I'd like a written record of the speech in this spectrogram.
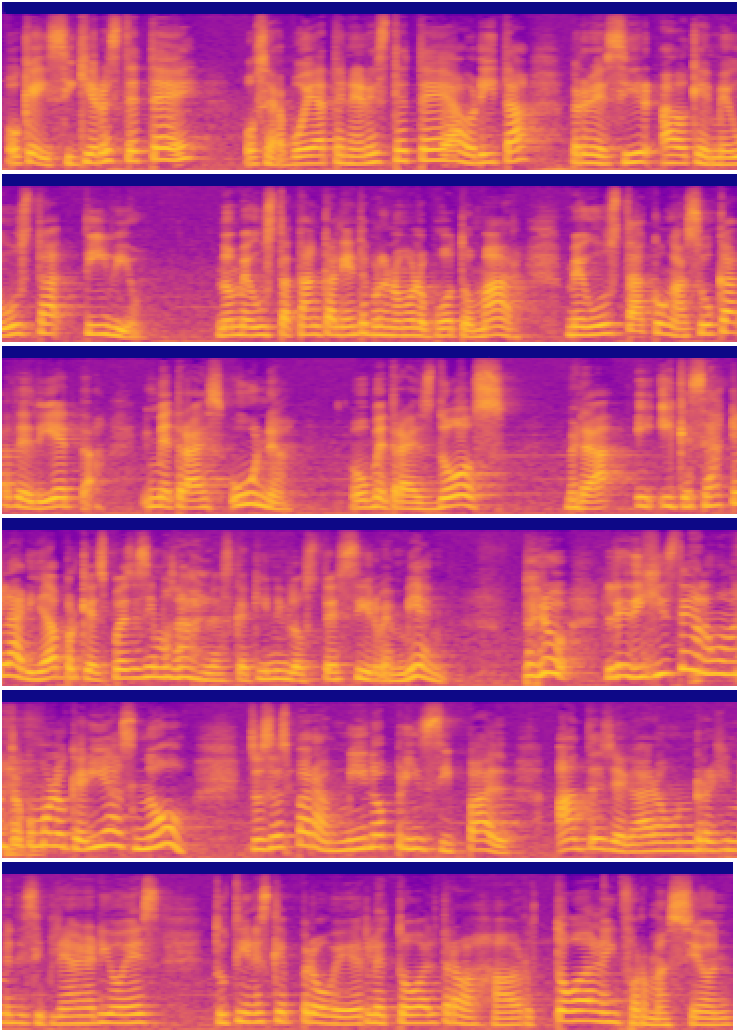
ok, si quiero este té, o sea, voy a tener este té ahorita, pero decir, ah, ok, me gusta tibio, no me gusta tan caliente porque no me lo puedo tomar. Me gusta con azúcar de dieta. Y me traes una o me traes dos, ¿verdad? Y, y que sea claridad porque después decimos, ah, las que aquí ni los tés sirven bien. Pero le dijiste en algún momento cómo lo querías, no. Entonces, para mí lo principal antes de llegar a un régimen disciplinario es tú tienes que proveerle todo al trabajador, toda la información,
